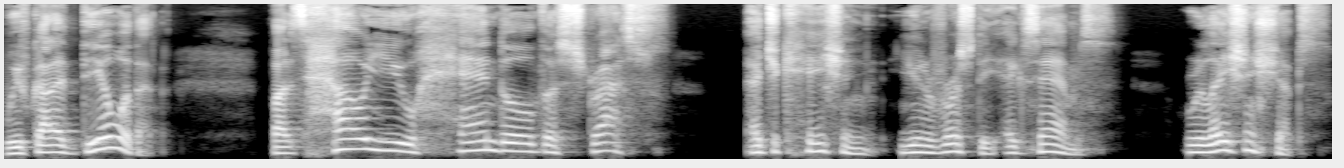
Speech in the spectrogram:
We've got to deal with it. But it's how you handle the stress, education, university, exams, relationships,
